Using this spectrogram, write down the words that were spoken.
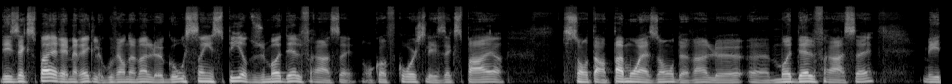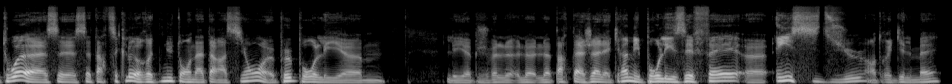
des experts aimeraient que le gouvernement Legault s'inspire du modèle français. Donc, of course, les experts qui sont en pamoison devant le euh, modèle français. Mais toi, euh, cet article-là a retenu ton attention un peu pour les. Euh, les je vais le, partager à l'écran, mais pour les effets insidieux, entre guillemets,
